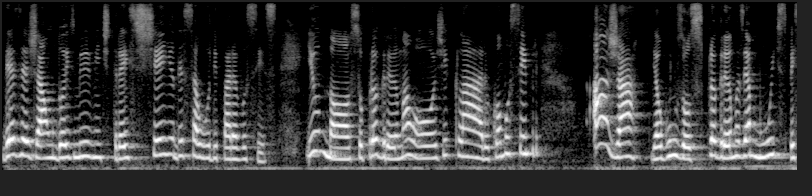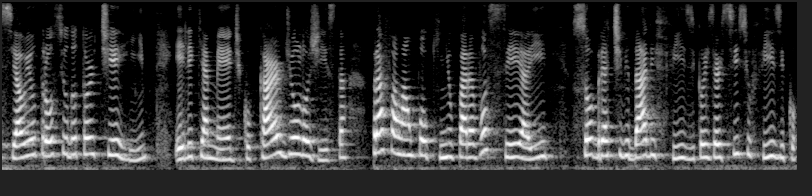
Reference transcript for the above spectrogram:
desejar um 2023 cheio de saúde para vocês. E o nosso programa hoje, claro, como sempre, ah, já de alguns outros programas é muito especial e eu trouxe o Dr. Thierry, ele que é médico cardiologista, para falar um pouquinho para você aí sobre atividade física, o exercício físico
